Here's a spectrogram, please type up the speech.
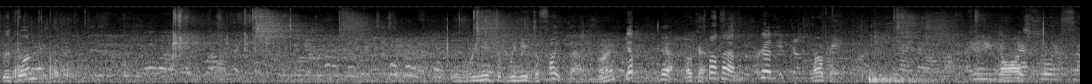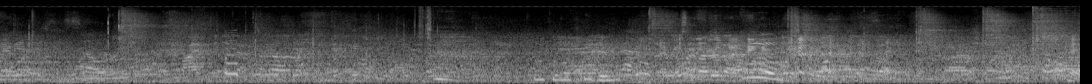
Smith one? We need to we need to fight that one, right? Yep. Yeah. Okay. About that. We're good. Okay. Oh, I see. Okay,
